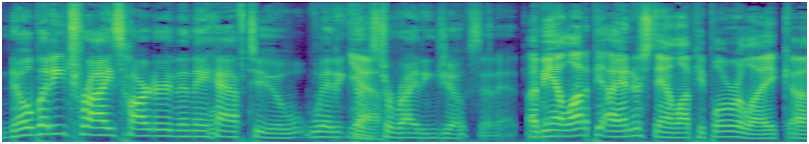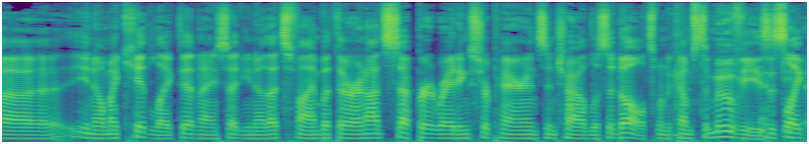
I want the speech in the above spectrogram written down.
nobody tries harder than they have to when it comes Yeah. to writing jokes in it. I mean, a lot of people. I understand. A lot of people were like, uh, you know, my kid liked it, and I said, you know, that's fine, but there are not separate ratings for parents and childless adults when it comes to movies. It's like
